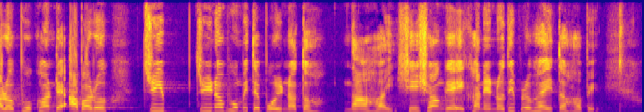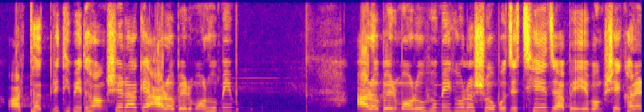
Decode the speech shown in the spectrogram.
আরব ভূখণ্ডে আবারও ত্রি, তৃণভূমিতে পরিণত না হয়, সেই সঙ্গে এখানে নদী প্রবাহিত হবে। অর্থাৎ পৃথিবী ধ্বংসের আগে আরবের মরুভূমি, আরবের মরুভূমিগুলো সবুজে ছেয়ে যাবে এবং সেখানে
